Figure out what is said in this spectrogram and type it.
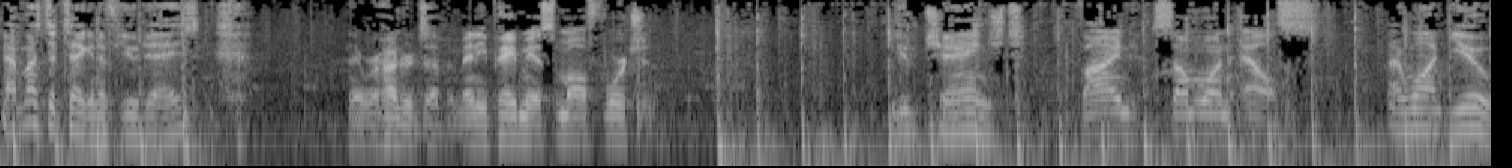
That must have taken a few days. There were hundreds of them, and he paid me a small fortune. You've changed. Find someone else. I want you.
